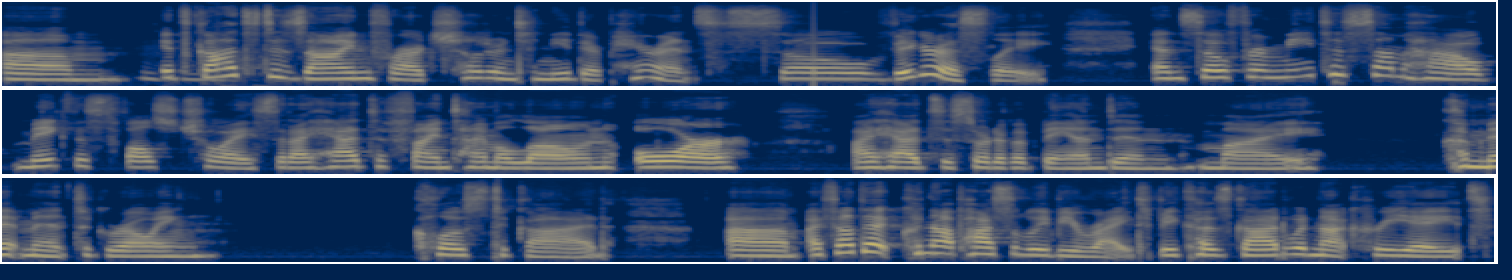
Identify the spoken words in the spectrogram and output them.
Um, mm-hmm. It's God's design for our children to need their parents so vigorously. And so for me to somehow make this false choice that I had to find time alone or I had to sort of abandon my commitment to growing close to God, um, I felt that could not possibly be right because God would not create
